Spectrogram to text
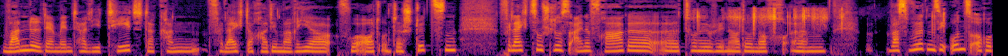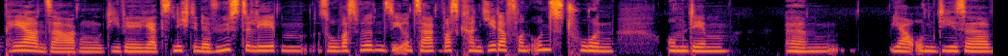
Wandel der Mentalität, da kann vielleicht auch Radio Maria vor Ort unterstützen. Vielleicht zum Schluss eine Frage, äh, Toni Rinaldo noch. Ähm, was würden Sie uns Europäern sagen, die wir jetzt nicht in der Wüste leben? So, was würden Sie uns sagen? Was kann jeder von uns tun, um dem, ähm, ja, um diese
